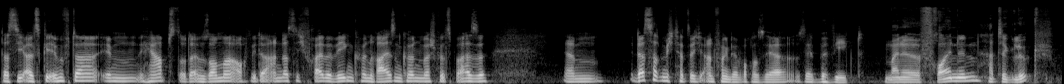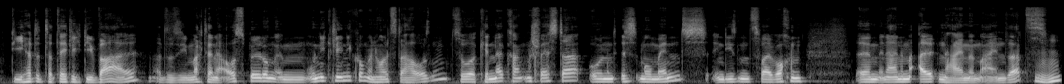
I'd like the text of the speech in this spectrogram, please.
dass sie als Geimpfter im Herbst oder im Sommer auch wieder anders sich frei bewegen können, reisen können beispielsweise. Ähm, das hat mich tatsächlich Anfang der Woche sehr, sehr bewegt. Meine Freundin hatte Glück. Die hatte tatsächlich die Wahl. Also sie macht eine Ausbildung im Uniklinikum in Holsterhausen zur Kinderkrankenschwester und ist im Moment in diesen zwei Wochen ähm, in einem Altenheim im Einsatz. Mhm.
